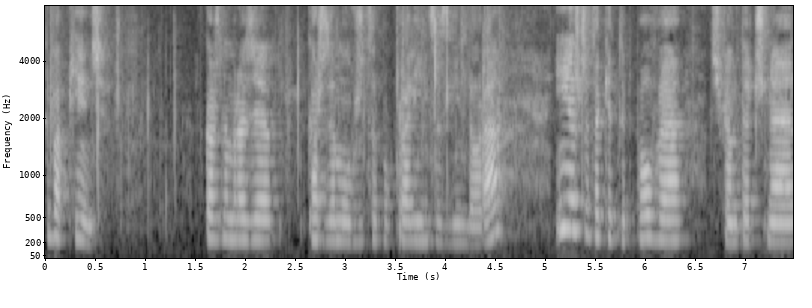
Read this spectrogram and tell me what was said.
Chyba pięć. W każdym razie każdemu wrzucę po pralince z Lindora. I jeszcze takie typowe, świąteczne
